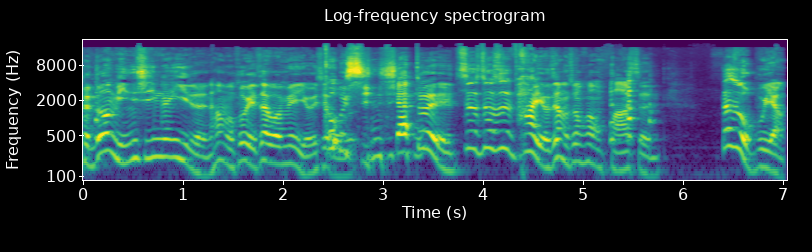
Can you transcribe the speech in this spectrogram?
很多明星跟艺人，他们会在外面有一些够形象，对，这就是怕有这样的状况发生。但是我不一样，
